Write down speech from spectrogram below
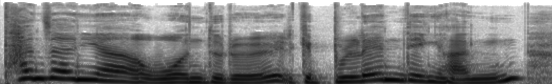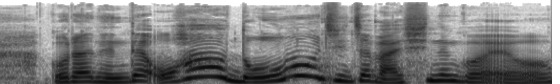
탄자니아 원두를 이렇게 블렌딩한 거라는데, 와, 너무 진짜 맛있는 거예요.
